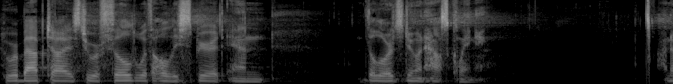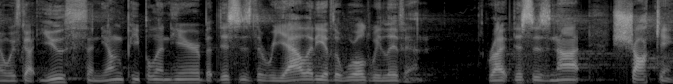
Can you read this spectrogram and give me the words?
who were baptized, who are filled with the Holy Spirit, and the Lord's doing house cleaning. I know we've got youth and young people in here, but this is the reality of the world we live in, right? This is not shocking.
